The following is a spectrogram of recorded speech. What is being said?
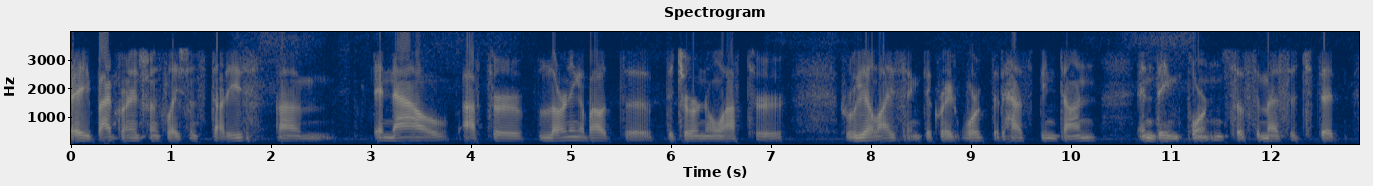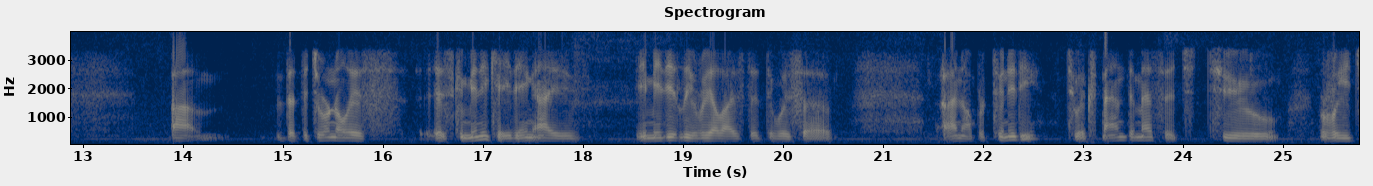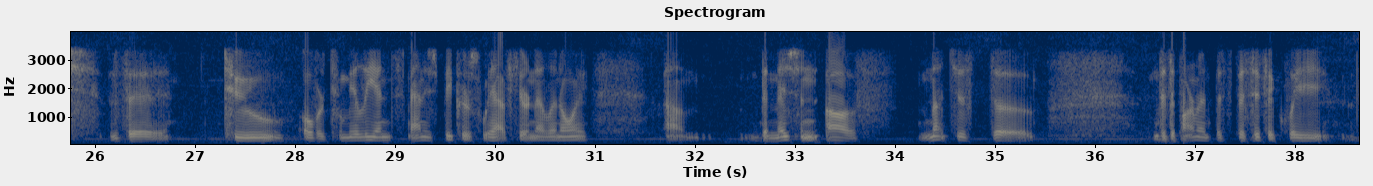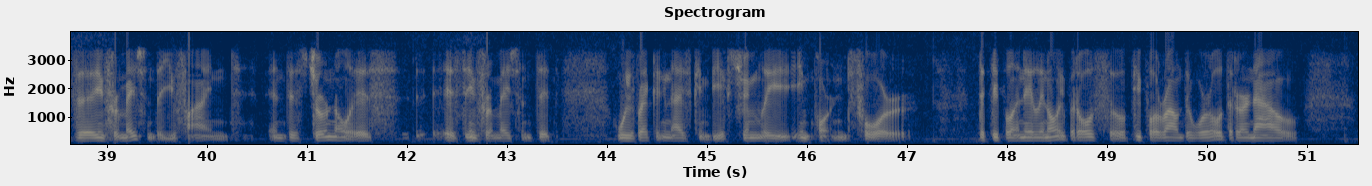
a background in translation studies, um, and now after learning about the, the journal, after realizing the great work that has been done, and the importance of the message that um, that the journal is is communicating, I immediately realized that there was a, an opportunity to expand the message to reach the two over two million Spanish speakers we have here in Illinois. Um, the mission of not just the the department, but specifically the information that you find in this journal is is information that we recognize can be extremely important for the people in Illinois, but also people around the world that are now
